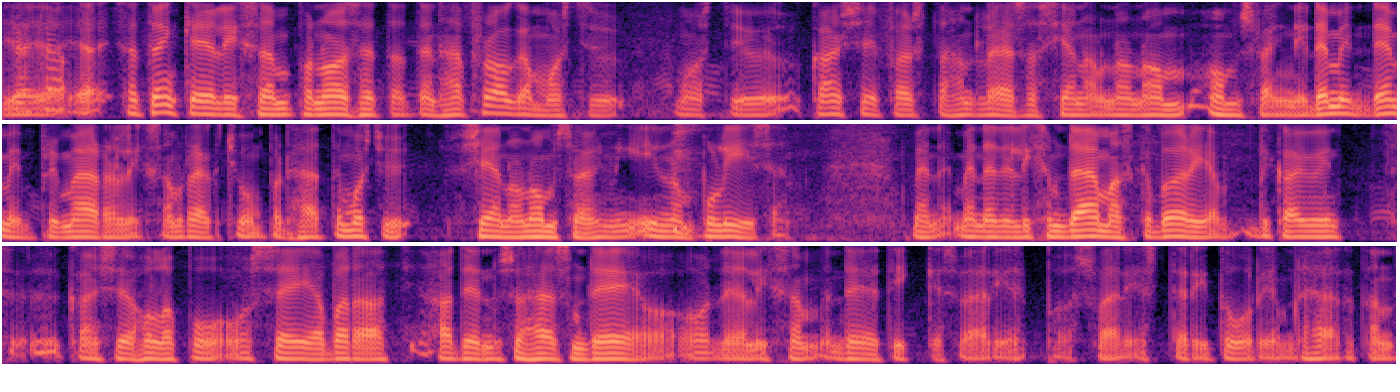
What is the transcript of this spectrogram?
Ja, ja, jag, jag tänker liksom på något sätt att den här frågan måste ju, måste ju kanske i första hand lösas genom någon om, omsvängning. Det är min, det är min primära liksom reaktion på det här. Att det måste ju ske någon omsvängning inom polisen. Men, men är det liksom där man ska börja? Vi kan ju inte kanske hålla på och säga bara att ja, det är så här som det är och, och det, är liksom, det är ett icke-Sverige på Sveriges territorium det här. Utan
